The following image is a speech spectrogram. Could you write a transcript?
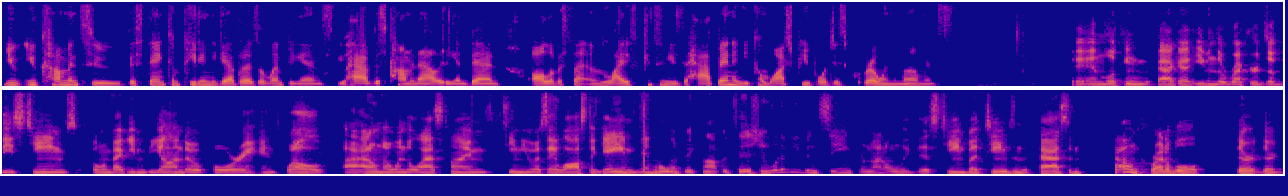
you you come into this thing competing together as olympians you have this commonality and then all of a sudden life continues to happen and you can watch people just grow in the moments and looking back at even the records of these teams going back even beyond 04 and 12 i don't know when the last time team usa lost a game in olympic competition. What have you been seeing from not only this team but teams in the past and how incredible their their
